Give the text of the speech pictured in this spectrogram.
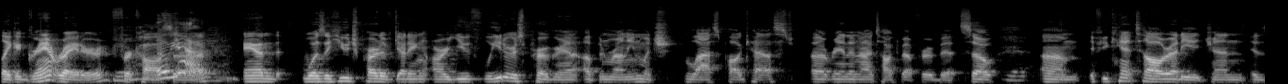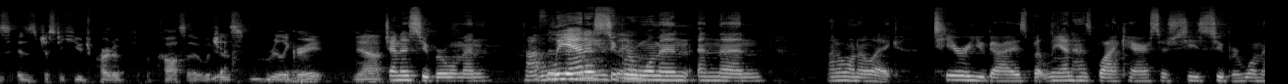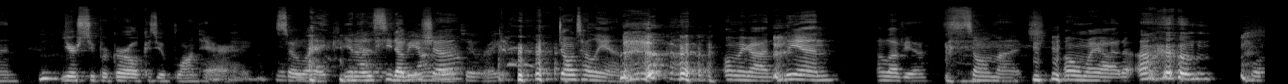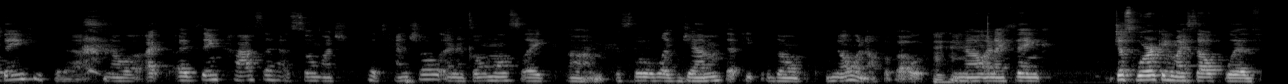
like a grant writer for Yeah. CASA Oh, yeah. and was a huge part of getting our youth leaders program up and running, which last podcast uh, Randa and I talked about for a bit. So Yep. um, if you can't tell already, Jen is is just a huge part of, of CASA, which Yeah. is really great. Yeah. jen is superwoman CASA's leanne is superwoman and then i don't want to like tear you guys but leanne has black hair so she's superwoman you're supergirl because you have blonde hair Okay, I'll So, like, you know, That the CW show? too, right? don't tell leanne oh my god leanne i love you so much oh my god um Well, thank you for that, Noah. I, I think CASA has so much potential, and it's almost like um, this little like gem that people don't know enough about, Mhm. you know. And I think just working myself with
